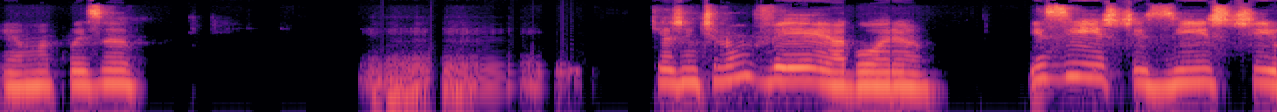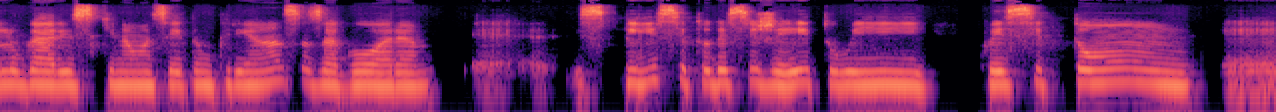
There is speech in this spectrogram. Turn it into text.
É uma coisa que a gente não vê agora. Existe, existe lugares que não aceitam crianças, agora é, explícito desse jeito e com esse tom é,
